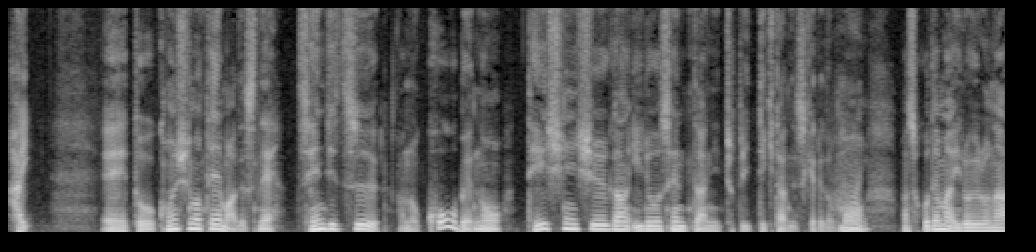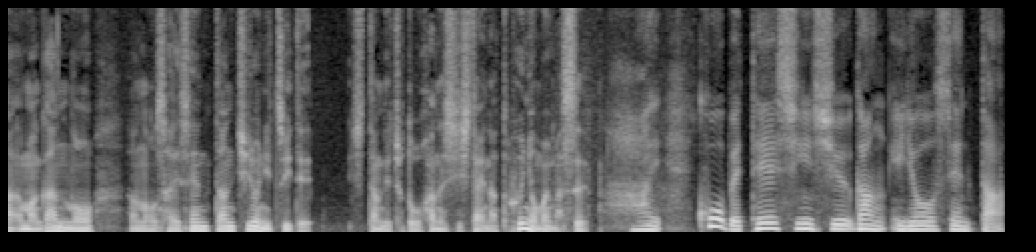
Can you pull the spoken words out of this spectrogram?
はい。えっ、と、今週のテーマはですね、先日、あの、神戸の低侵襲がん医療センターにちょっと行ってきたんですけれども、はいまあ、そこでまあいろいろな、まあ、がんの、あの、最先端治療について知ったので、ちょっとお話ししたいなというふうに思います。はい。神戸低侵襲がん医療センタ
